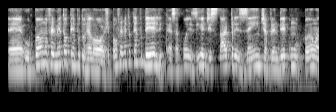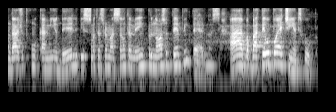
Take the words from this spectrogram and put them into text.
é, o pão não fermenta o tempo do relógio, o pão fermenta o tempo dele. Essa poesia de estar presente, aprender com o pão, andar junto com o caminho dele, isso é uma transformação também para o nosso tempo interno. Assim. Ah, bateu o poetinha, desculpa.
